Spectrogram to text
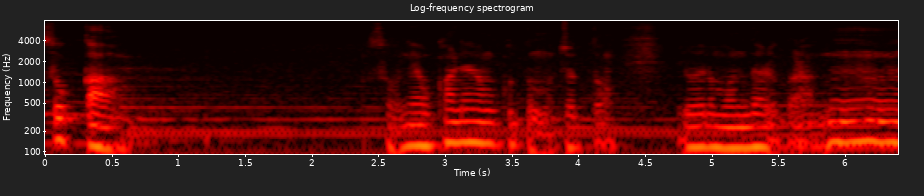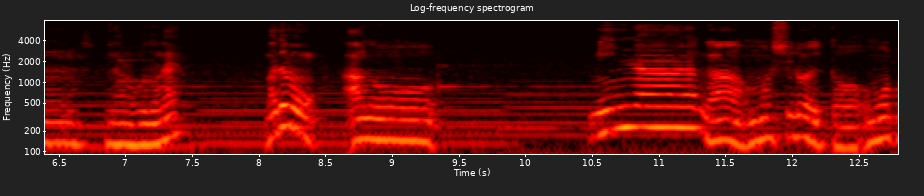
そっか。そうねお金のこともちょっといろいろ問題あるから。うーんなるほどね。まあでもあのー、みんなが面白いと思っ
